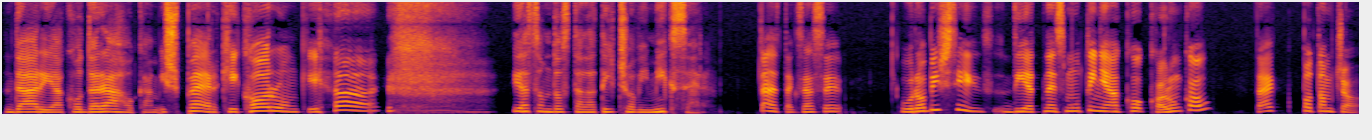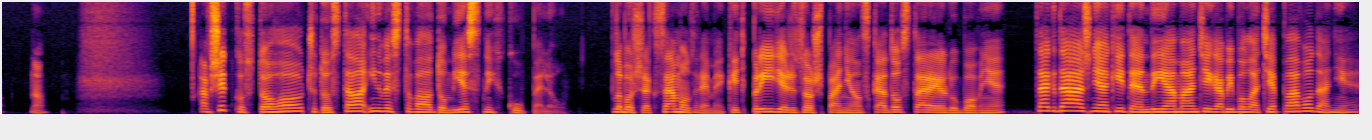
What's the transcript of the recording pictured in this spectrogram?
Dary ako drahokami, šperky, korunky. Ja som dostala tyčový mixer. A tak zase urobíš si dietné smuty nejakou korunkou? Tak potom čo? A všetko z toho, čo dostala, investovala do miestnych kúpeľov. Lebo však samozrejme, keď prídeš zo Španielska do starej ľubovne, tak dáš nejaký ten diamantik, aby bola teplá voda, nie?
